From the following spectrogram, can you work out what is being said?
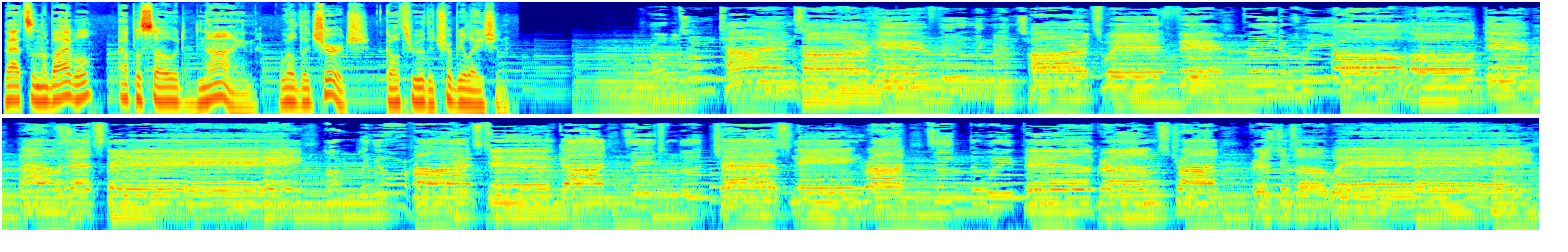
That's in the Bible, episode 9 Will the Church Go Through the Tribulation? Troublesome times are here, filling men's hearts with fear. Freedoms we all hold dear, now is at stake. Humbling your hearts to God, saves the chastening rod. Seek the way pilgrims trod, Christians away.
